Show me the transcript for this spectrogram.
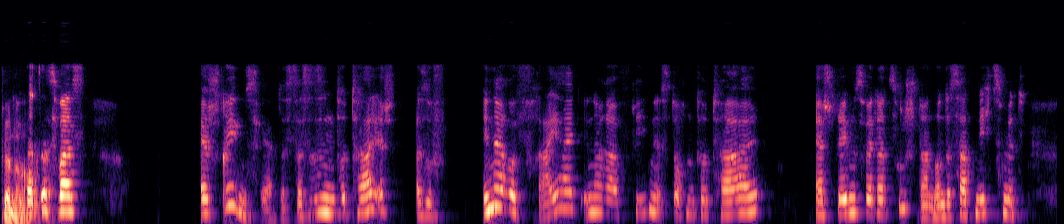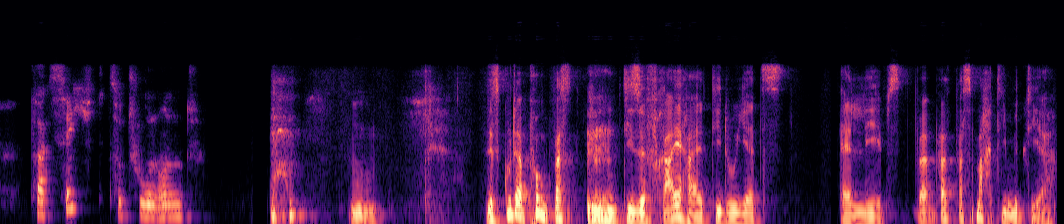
Genau. Das ist was Erstrebenswertes. Das ist ein total, also innere Freiheit, innerer Frieden ist doch ein total erstrebenswerter Zustand. Und das hat nichts mit Verzicht zu tun und. Hm. Das ist ein guter Punkt, was diese Freiheit, die du jetzt erlebst, was, was macht die mit dir?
